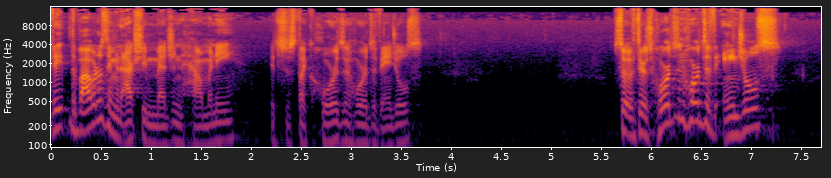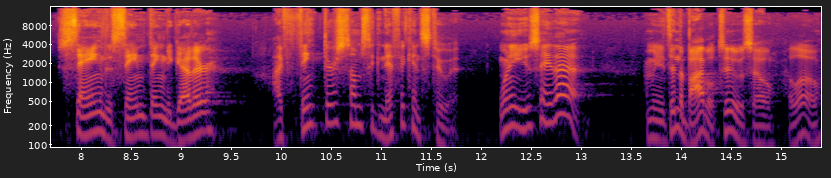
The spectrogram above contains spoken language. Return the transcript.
they, the Bible doesn't even actually mention how many, it's just like hordes and hordes of angels. So if there's hordes and hordes of angels saying the same thing together, I think there's some significance to it. Wouldn't you say that? I mean, it's in the Bible too, so hello.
